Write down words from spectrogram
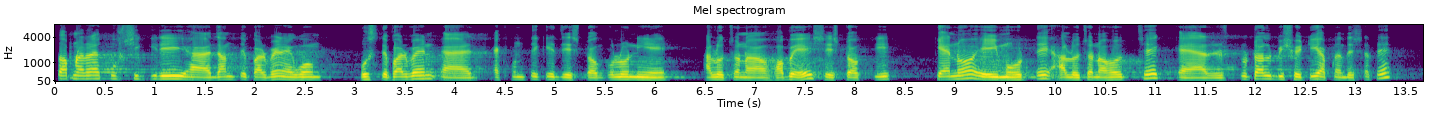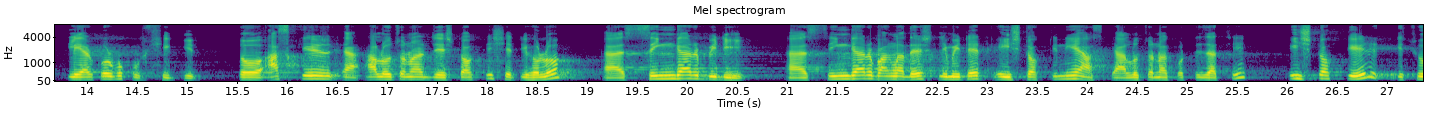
তো আপনারা খুব শিগগিরই জানতে পারবেন এবং বুঝতে পারবেন এখন থেকে যে স্টকগুলো নিয়ে আলোচনা হবে সেই স্টকটি কেন এই মুহূর্তে আলোচনা হচ্ছে, আর টোটাল বিষয়টি আপনাদের সাথে ক্লিয়ার করব খুব শিগগির। তো আজকের আলোচনার যে স্টকটি, সেটি হলো Singer BD. Singer Bangladesh limited এই স্টকটি নিয়ে আজকে আলোচনা করতে যাচ্ছি। এই স্টকটির কিছু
